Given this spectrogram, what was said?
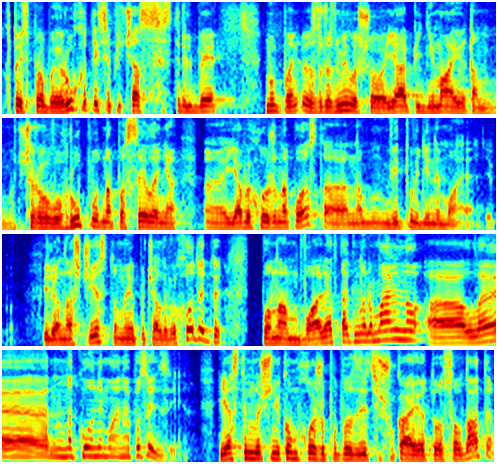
хтось пробує рухатися під час стрільби. Ну, зрозуміло, що я піднімаю там чергову групу на посилення. Е, Я виходжу на пост, а на відповіді немає. Типу. Біля нас чисто, ми почали виходити. По нам валять так нормально, але на кого немає на позиції. Я з тим ночником ходжу по позиції, шукаю того солдата.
